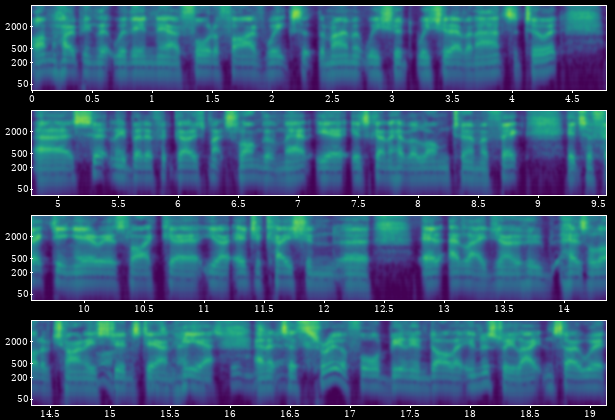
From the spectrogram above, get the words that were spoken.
I'm hoping that within you know, four to five weeks at the moment we should we should have an answer to it. Uh, certainly, but if it goes much longer than that, yeah, it's going to have a long term effect. It's affecting areas like uh, you know education. Adelaide, you know, who has a lot of Chinese oh, students down here, students, and yeah. it's a three or four billion dollar industry, Leighton. So we're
